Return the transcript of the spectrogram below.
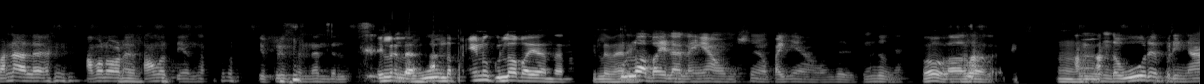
பண்ணால அவனோட. சாமர்த்தியம் தான். எப்படி இல்ல இல்ல. அந்த பையனும் குல்லா பாயா இருந்தானா? இல்ல வேற ஃபுல்லா பயில இல்லைங்க அவன் முஸ்லிம் பையன் வந்து இந்துங்க. ஓ. அந்த- ஊர் எப்படின்னா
